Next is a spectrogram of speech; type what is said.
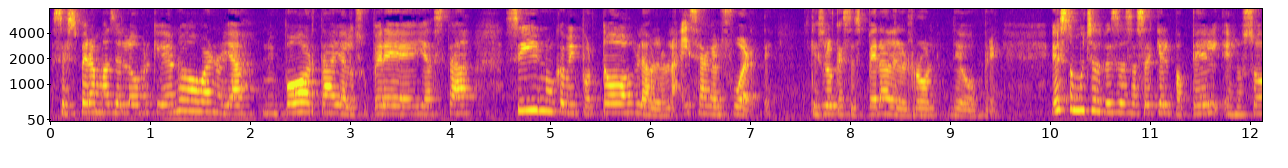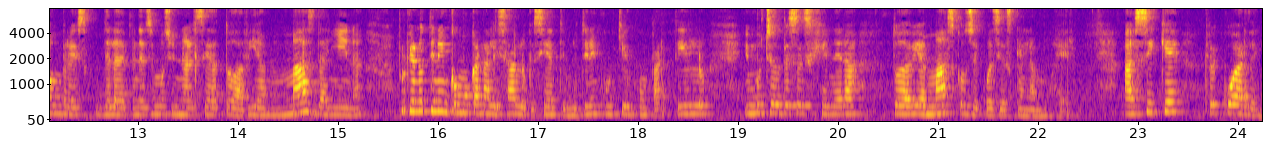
se espera más del hombre que diga, no, bueno, ya, no importa, ya lo superé, ya está, sí, nunca me importó, bla, bla, bla, y se haga el fuerte, que es lo que se espera del rol de hombre. Esto muchas veces hace que el papel en los hombres de la dependencia emocional sea todavía más dañina, porque no tienen cómo canalizar lo que sienten, no tienen con quién compartirlo, y muchas veces genera todavía más consecuencias que en la mujer. Así que recuerden,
